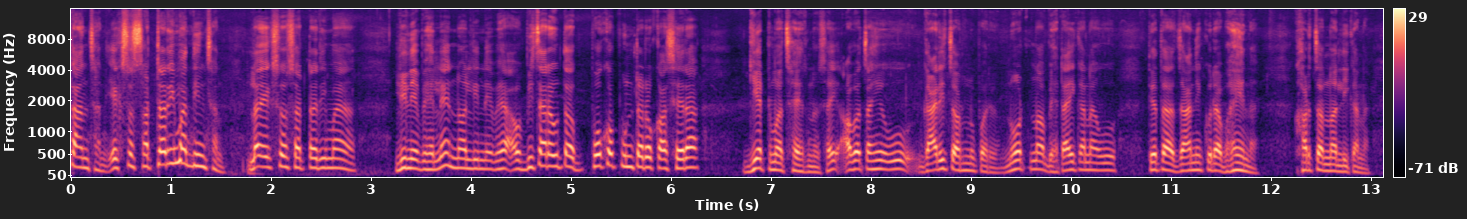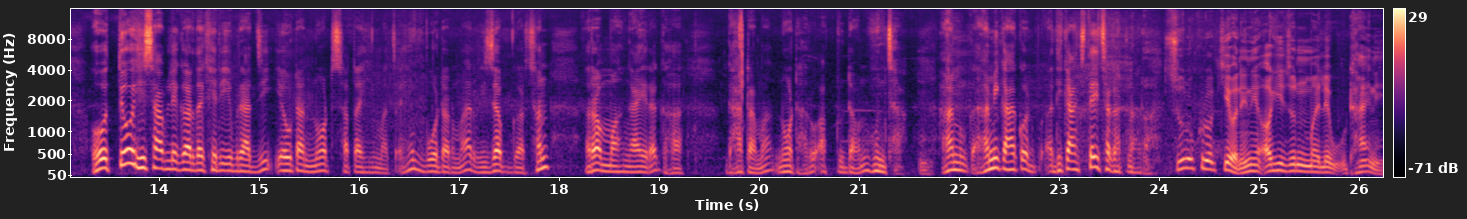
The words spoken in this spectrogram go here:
टान्छन् एक सौ सत्तरीमा दिन्छन्। ल एक सौ सत्तरीमा लिने भएले नलिने भए अब बिचरा ऊ त पोको पुन्टरो कसेर गेटमा छ हेर्नुहोस् है। अब चाहिँ ऊ गाडी चढ्नु पर्यो। नोट नभेटाइकन ऊ त्यता जाने कुरा भएन। खर्च नलिकन। हो त्यो हिसाबले गर्दाखेरि युवराजजी एउटा नोट सतहीमा चाहिँ बोर्डरमा रिजर्भ गर्छन् र महँगाइ र घ घाटामा नोटहरू अप टु डाउन हुन्छ। हामी हामी कहाँको अधिकांश त्यही छ घटनाहरू। सुरु कुरो के भने नि अघि जुन मैले उठाएँ नि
